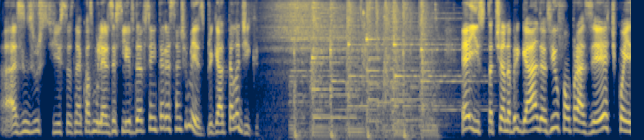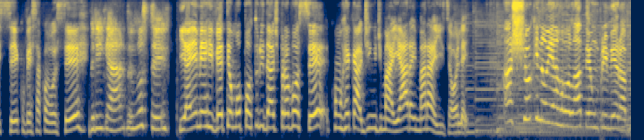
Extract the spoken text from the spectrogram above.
as injustiças né, com as mulheres. Esse livro deve ser interessante mesmo. Obrigado pela dica. É isso, Tatiana, obrigada, viu? Foi um prazer te conhecer, conversar com você. Obrigada, você. E a MRV tem uma oportunidade para você com um recadinho de Maiara e Maraísa. Olha aí. Achou que não ia rolar ter um primeiro AP?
